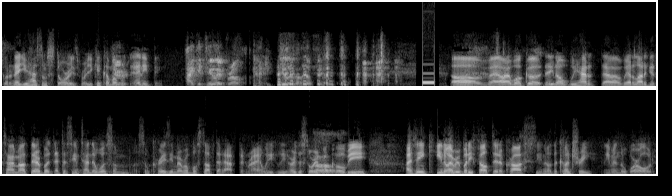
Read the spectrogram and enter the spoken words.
Coronel, you have some stories, bro. You can come up with anything. I could do it, bro. I could do it. on the way. Oh man! All right, well, good. You know, we had uh, we had a lot of good time out there, but at the same time, there was some some crazy memorable stuff that happened. Right? We we heard the story about Oh. Kobe. I think you know everybody felt it across you know the country, even the world.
